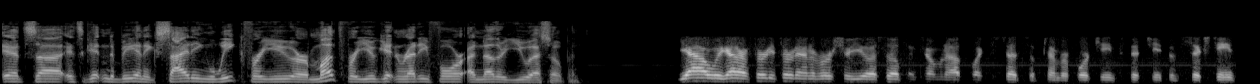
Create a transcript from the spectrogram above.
It's uh, it's getting to be an exciting week for you or month for you, getting ready for another U.S. Open. Yeah, we got our 33rd anniversary U.S. Open coming up, like you said, September 14th, 15th, and 16th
